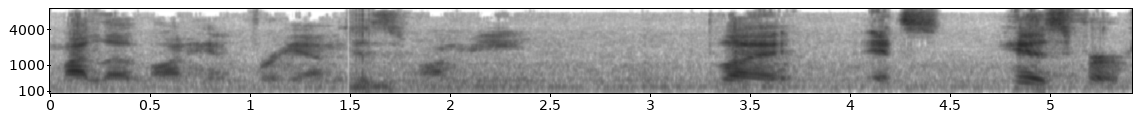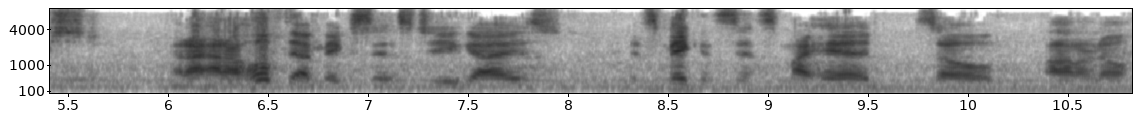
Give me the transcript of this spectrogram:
my love on Him for Him is on me, but it's His first, and I, and I hope that makes sense to you guys. It's making sense in my head, so I don't know.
